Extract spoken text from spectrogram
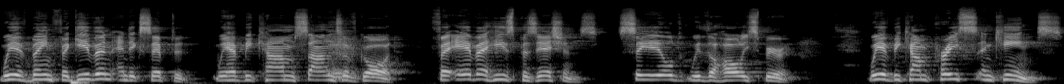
We have been forgiven and accepted. We have become sons of God, forever his possessions, sealed with the Holy Spirit. We have become priests and kings.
